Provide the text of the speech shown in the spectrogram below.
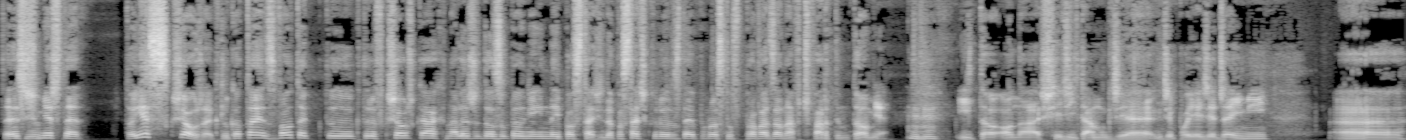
to jest no. śmieszne. To jest z książek, tylko to jest wątek, który, w książkach należy do zupełnie innej postaci. Do postaci, która zostaje po prostu wprowadzona w czwartym tomie. Mhm. I to ona siedzi tam, gdzie, gdzie pojedzie Jamie. E,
